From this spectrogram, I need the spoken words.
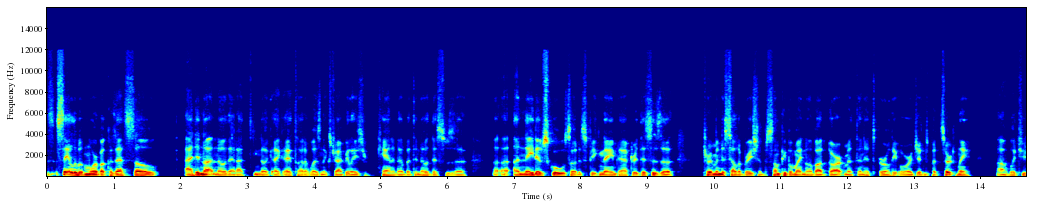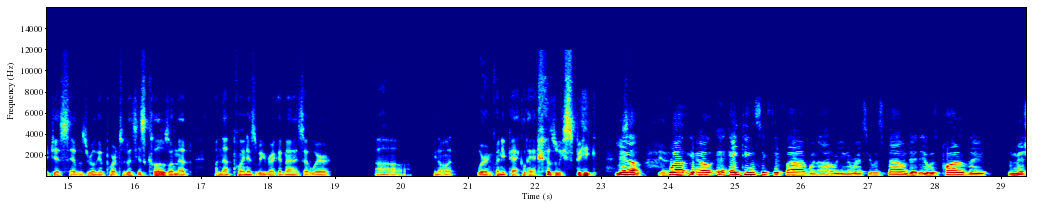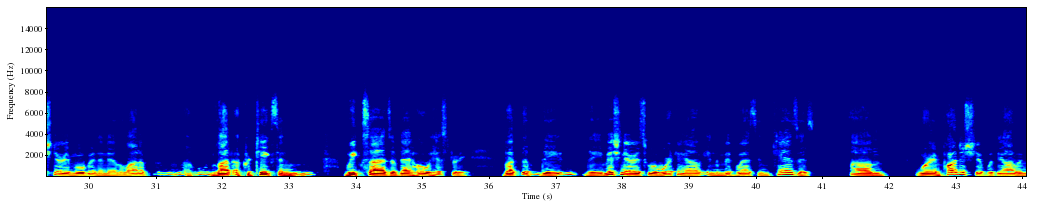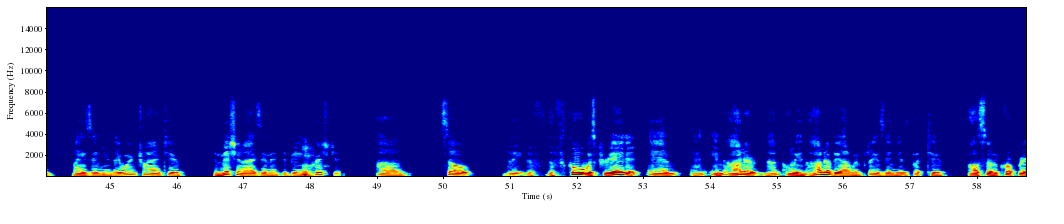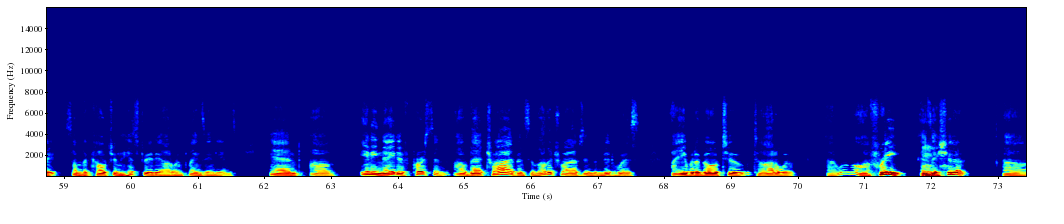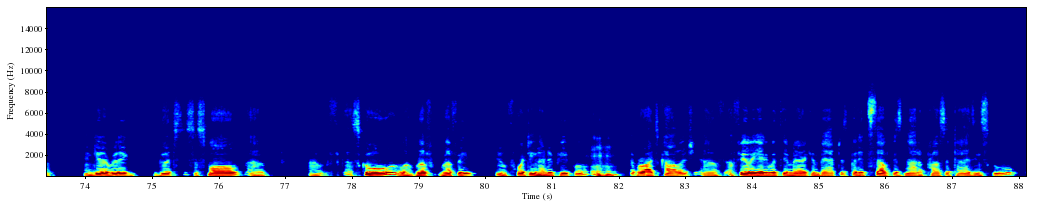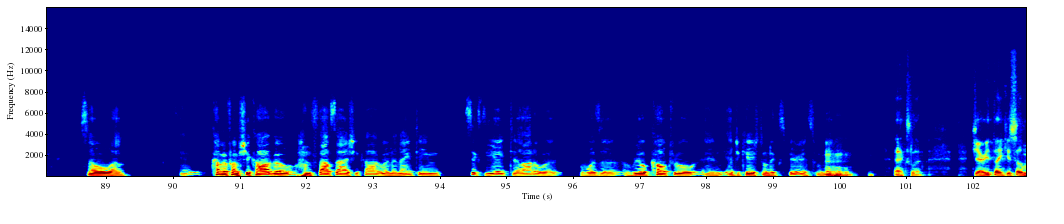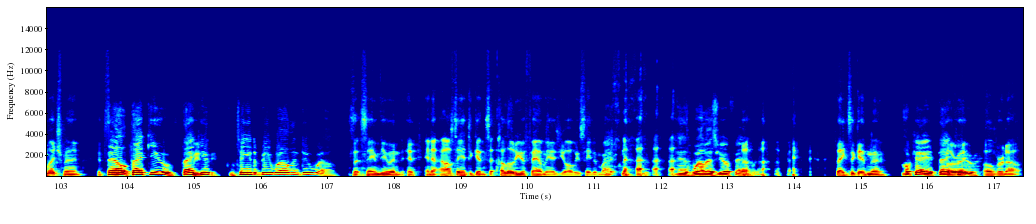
say a little bit more about because that's so I did not know that. I you know I, I, thought it was an extrapolation from Canada, but to know this was a, a, a native school, so to speak, named after this is a tremendous celebration. Some people might know about Dartmouth and its early origins, but certainly uh, what you just said was really important. So let's just close on that on that point as we recognize that we're uh, you know we're in Quinnipiac land as we speak. Yeah. So, yeah. Well, you know, in 1865, when Ottawa University was founded, it was part of the the missionary movement, and there's a lot of a lot of critiques and weak sides of that whole history. But the the the missionaries who were working out in the Midwest and Kansas um, were in partnership with the Ottawa Plains Indians. They weren't trying to to missionize them into being mm. Christian. Um, so the, the the school was created and and in honor not only in honor of the Ottawa and Plains Indians, but to also incorporate some of the culture and the history of the Ottawa and Plains Indians. And uh, any native person of that tribe and some other tribes in the Midwest are able to go to, to Ottawa uh, free, as mm. they should, uh, and get a really good, it's a small uh, uh, school, well, rough, roughly you know 1,400 people. Mm-hmm. Liberal Arts College, uh, affiliated with the American Baptist, but itself is not a proselytizing school. So, uh, coming from Chicago, on the south side of Chicago in the 1968 to Ottawa was a, a real cultural and educational experience for me. Mm-hmm. Excellent. Jerry, thank you so much, man. It's, well, thank you. Thank we, you. Continue to be well and do well. Same to you. And, and, and I'll say it again. Hello to your family, as you always say to mine. as well as your family. Thanks again, man. Okay. Thank you. Over and out.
